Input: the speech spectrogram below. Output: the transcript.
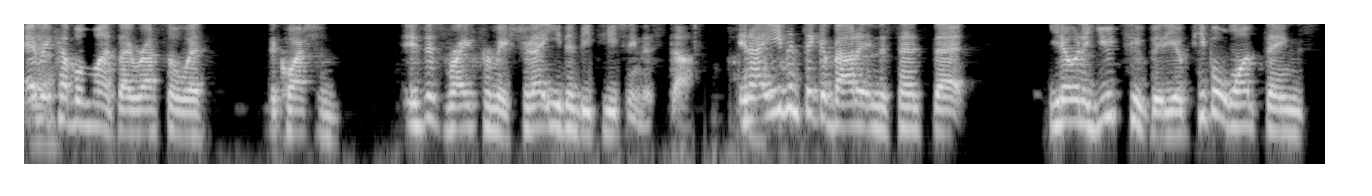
Every yeah. couple months, I wrestle with the question is this right for me? Should I even be teaching this stuff? And I even think about it in the sense that, you know, in a YouTube video, people want things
